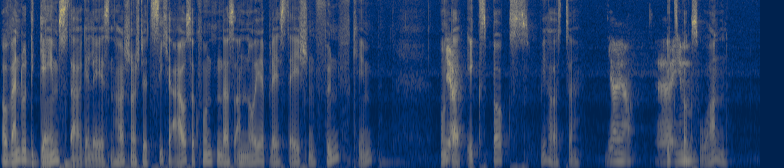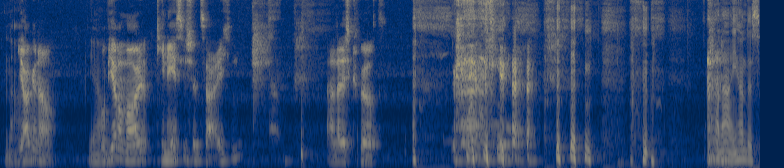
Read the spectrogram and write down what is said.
Aber wenn du die GameStar gelesen hast, dann hast du jetzt sicher herausgefunden, dass eine neue PlayStation 5 kommt und Ja. der Xbox, wie heißt sie? Ja, ja. Äh, im, Xbox One? Nein. ja, genau. Ja. Probieren wir mal chinesische Zeichen. Das gespürt. Ah, nein, ich habe das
